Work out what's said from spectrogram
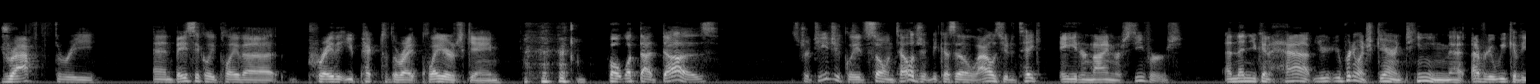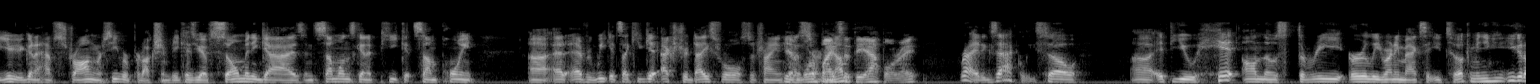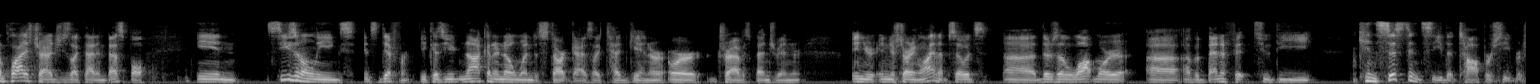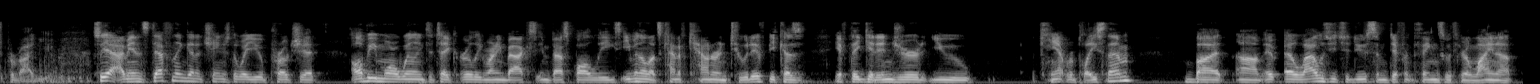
Draft three and basically play the pray that you picked the right players game. but what that does strategically, it's so intelligent because it allows you to take eight or nine receivers. And then you can have, you're, you're pretty much guaranteeing that every week of the year you're going to have strong receiver production because you have so many guys and someone's going to peak at some point uh, at every week. It's like you get extra dice rolls to try and yeah, hit more bites number. at the apple, right? Right, exactly. So uh, if you hit on those three early running backs that you took, I mean, you, you can apply strategies like that in best ball. In seasonal leagues, it's different because you're not going to know when to start guys like Ted Ginn or, or Travis Benjamin in your in your starting lineup. So it's uh, there's a lot more uh, of a benefit to the consistency that top receivers provide you. So yeah, I mean, it's definitely going to change the way you approach it. I'll be more willing to take early running backs in best ball leagues, even though that's kind of counterintuitive because if they get injured, you can't replace them. But um, it allows you to do some different things with your lineup.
